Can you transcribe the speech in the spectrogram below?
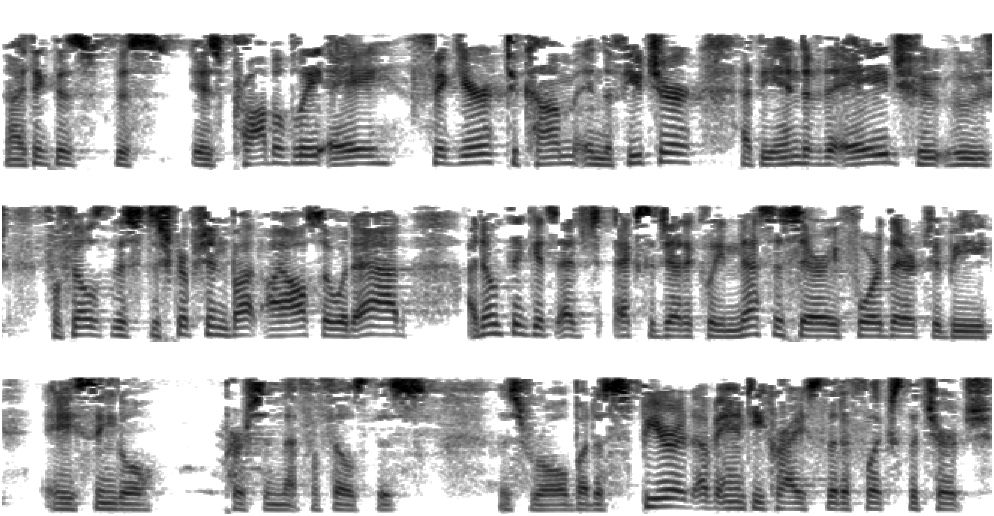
Now, I think this, this is probably a figure to come in the future at the end of the age who, who fulfills this description, but I also would add, I don't think it's exegetically necessary for there to be a single person that fulfills this, this role, but a spirit of Antichrist that afflicts the church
